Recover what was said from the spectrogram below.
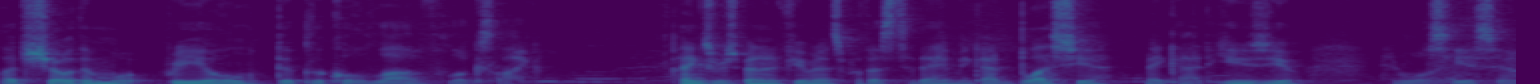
Let's show them what real biblical love looks like. Thanks for spending a few minutes with us today. May God bless you, may God use you, and we'll see you soon.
